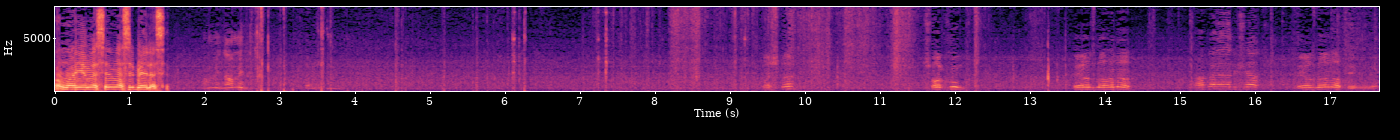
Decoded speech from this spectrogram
Allah yemesini nasip eylesin. Amin amin. Başka? Şarkum. Beyaz lahana. Abi hele bir şey at. Beyaz lahana atayım buraya.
